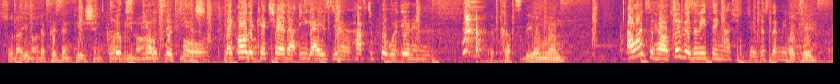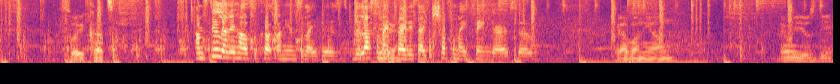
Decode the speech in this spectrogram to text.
so that you know the presentation can Looks be you know beautiful. yes. Like all the ketchup that you guys, you know, have to put with it. And cut the onion. I want to help. So if there's anything I should do, just let me know. Okay. So you cut. I'm still learning how to cut onions like this. The last time I tried this, I chopped my finger. So We have onion. Then we use the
